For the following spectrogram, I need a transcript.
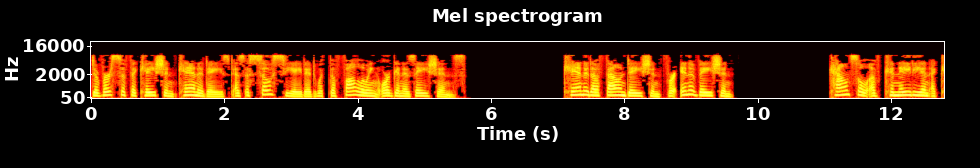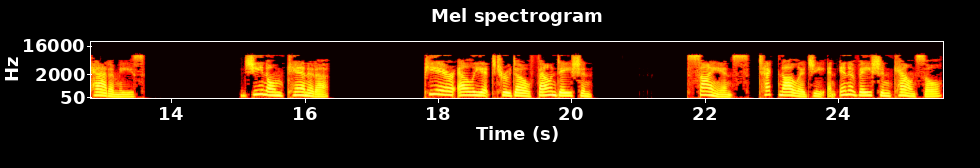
Diversification Canada ISED is associated with the following organizations. Canada Foundation for Innovation. Council of Canadian Academies. Genome Canada. Pierre Elliott Trudeau Foundation. Science, Technology and Innovation Council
